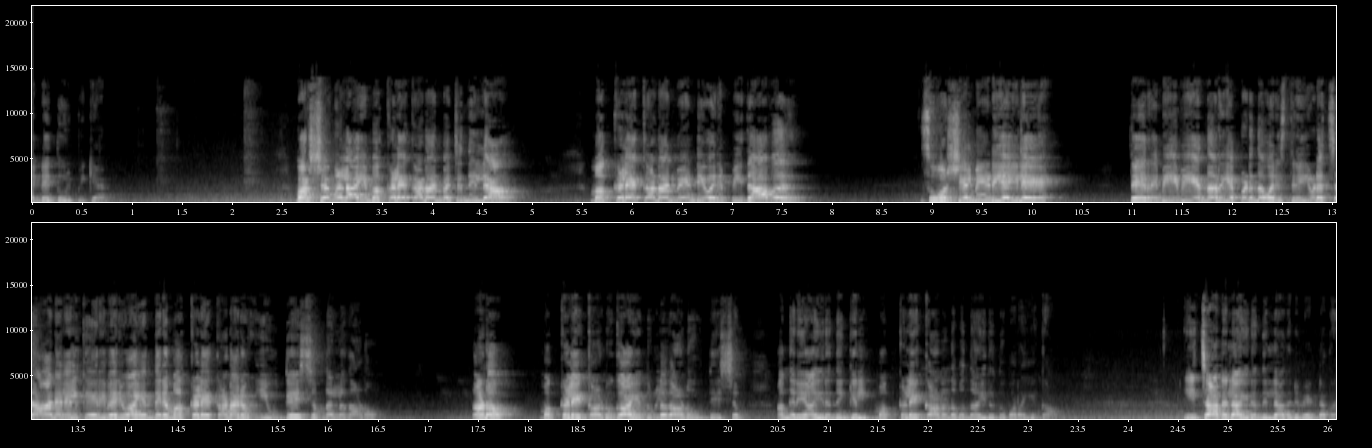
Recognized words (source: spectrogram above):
എന്നെ തോൽപ്പിക്കാൻ. വർഷങ്ങളായി മക്കളെ കാണാൻ പറ്റുന്നില്ല. മക്കളെ കാണാൻ വേണ്ടി ഒരു പിതാവ് സോഷ്യൽ മീഡിയയിലെ തെറിബീബി എന്നറിയപ്പെടുന്ന ഒരു സ്ത്രീയുടെ ചാനലിൽ കയറി വരുക എന്തിന് മക്കളെ കാണാനോ? ഈ ഉദ്ദേശം നല്ലതാണോ? ആണോ? മക്കളെ കാണുക എന്നുള്ളതാണോ ഉദ്ദേശം? അങ്ങനെ ആയിരുന്നെങ്കിൽ മക്കളെ കാണണമെന്നായിരുന്നു പറയുക. ഈ ചാനലായിരുന്നില്ല അതിന് വേണ്ടത്.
